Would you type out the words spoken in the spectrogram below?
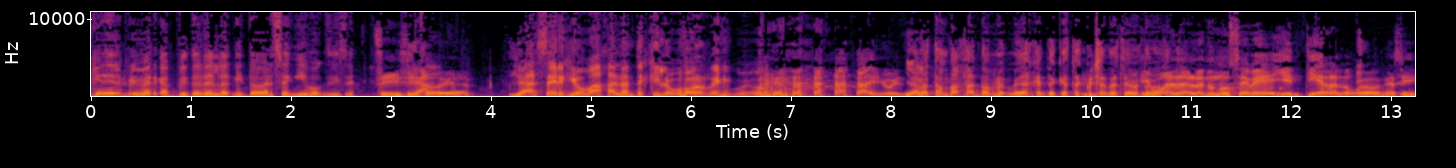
Queda el primer capítulo del Donitoverso en Evox, dice. Sí, sí, Ya. todavía. Ya, Sergio, bájalo antes que lo borren, weón. Ay. Ya lo están bajando, me- media gente que está escuchando esto. ya lo Y está bajando. guárdalo en un UCB y entiérralo, weón, así.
